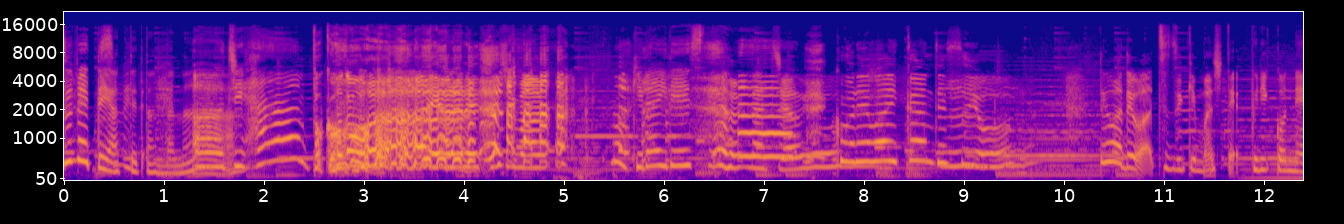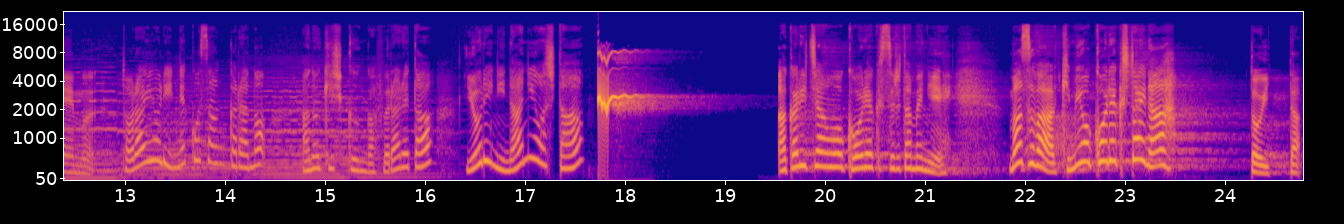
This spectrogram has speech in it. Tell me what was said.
べてやってたんだな。おじはボコ やられてしまう。もう嫌いです。なっちゃうよ。これはいかんですよ。ではでは続きましてプリコネームトラより猫さんからのあの騎士くんが振られた？よりに何をした？あかりちゃんを攻略するためにまずは君を攻略したいな。と言った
